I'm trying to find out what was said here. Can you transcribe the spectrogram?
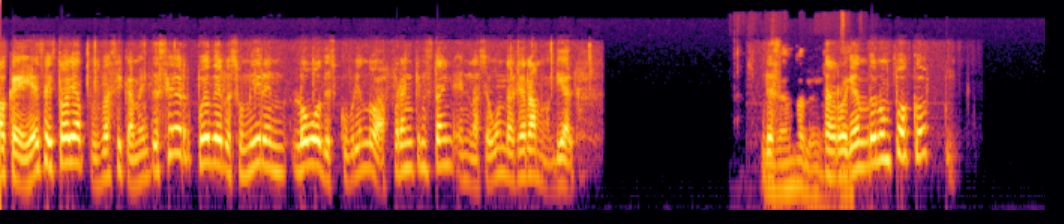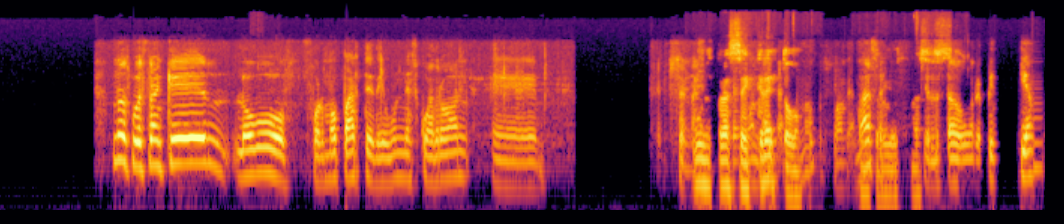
Ok, esa historia, pues básicamente se puede resumir en Lobo descubriendo a Frankenstein en la Segunda Guerra Mundial. Desarrollándolo un poco, nos muestran que el lobo formó parte de un escuadrón eh, pues, Ultra secreto. Pues, donde más, contra los ya nazis. lo he estado repitiendo.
